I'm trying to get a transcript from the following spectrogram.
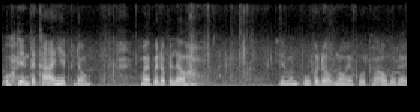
โอ้เห็นแต่ขาเห็ดพี่น้องไม่เปิดเอาไปแล้ว เห็นมันปูกระดอกหน่อยโพดเขาเอาบ่ได้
